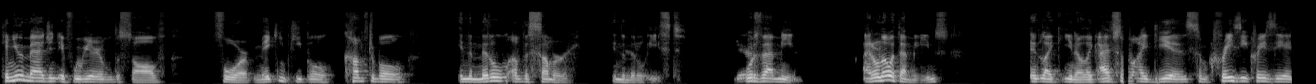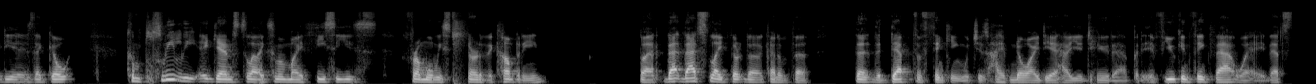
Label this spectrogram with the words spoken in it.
can you imagine if we were able to solve for making people comfortable in the middle of the summer in the Middle East? Yeah. What does that mean? I don't know what that means and like you know like i have some ideas some crazy crazy ideas that go completely against like some of my theses from when we started the company. But that that's like the, the kind of the, the the depth of thinking which is i have no idea how you do that but if you can think that way that's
